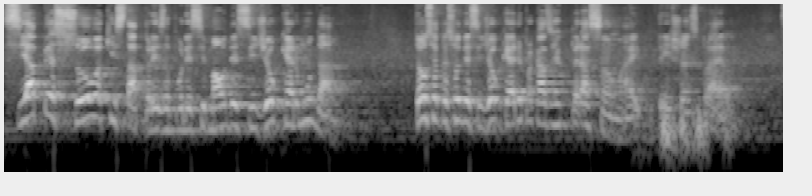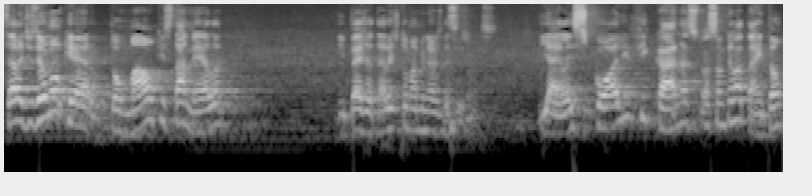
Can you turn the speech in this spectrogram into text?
se a pessoa que está presa por esse mal decide, eu quero mudar. Então, se a pessoa decide, eu quero ir para casa de recuperação, aí tem chance para ela. Se ela diz eu não quero, então o mal que está nela impede até ela de tomar melhores decisões. E aí ela escolhe ficar na situação que ela está. Então,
